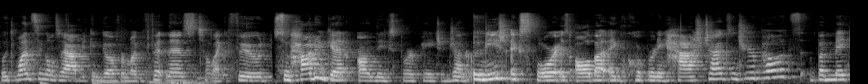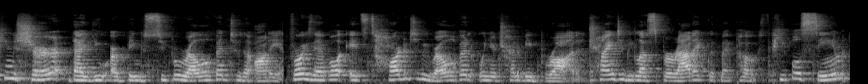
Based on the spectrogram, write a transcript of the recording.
With one single tab, you can go from like fitness to like food. So how do you get on the explore page in general? So niche explore is all about incorporating hashtags into your posts, but making sure that you are being super relevant to the audience. For example, it's harder to be relevant when you're trying to be broad, I'm trying to be less sporadic with my posts. People seem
